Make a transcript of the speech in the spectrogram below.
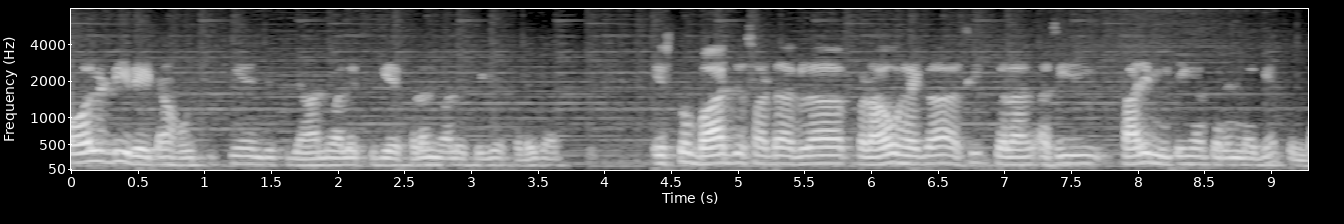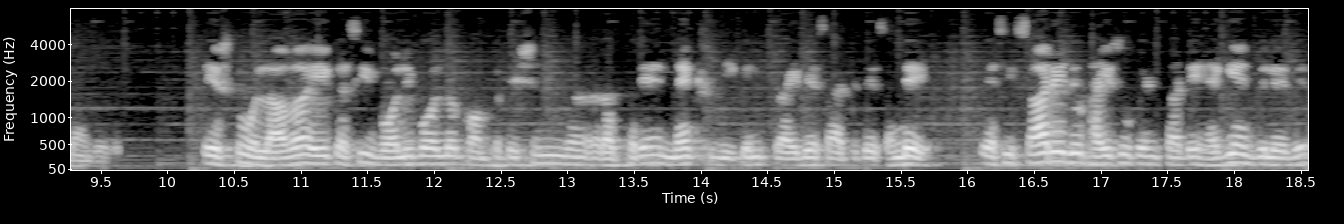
ਆਲਰੇਡੀ ਰੇਡਾਂ ਹੋ ਚੁੱਕੀਆਂ ਜਿਸ ਜਾਣ ਵਾਲੇ ਸੀਗੇ, ਫੜਨ ਵਾਲੇ ਸੀਗੇ ਫੜੇ ਜਾ ਚੁੱਕੇ ਇਸ ਤੋਂ ਬਾਅਦ ਜੋ ਸਾਡਾ ਅਗਲਾ ਪੜਾਅ ਹੈਗਾ, ਅਸੀਂ ਚਲਾ, ਅਸੀਂ ਸਾਰੀ ਮੀਟਿੰਗਾਂ ਕਰਨ ਲੱਗੇ ਪਿੰਡਾਂ ਦੇ ਵਿੱਚ। ਤੇ ਇਸ ਤੋਂ ਇਲਾਵਾ ਇੱਕ ਅਸੀਂ ਵਾਲੀਬਾਲ ਦਾ ਕੰਪੀਟੀਸ਼ਨ ਰੱਖ ਰਹੇ ਹਾਂ next weekend Friday Saturday Sunday ਤੇ ਅਸੀਂ ਸਾਰੇ ਜੋ 250 ਪਿੰਡ ਸਾਡੇ ਹੈਗੇ ਆ ਜ਼ਿਲ੍ਹੇ ਦੇ,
